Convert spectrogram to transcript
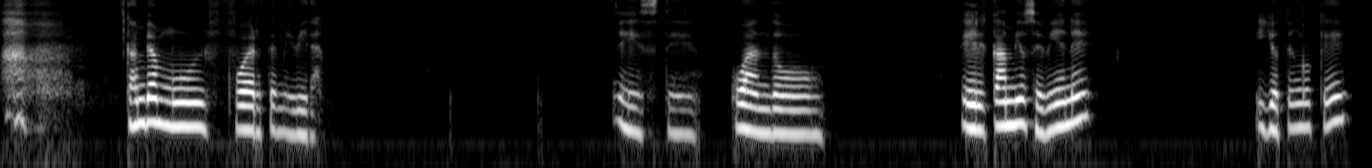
cambia muy fuerte mi vida. Este, cuando el cambio se viene y yo tengo que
